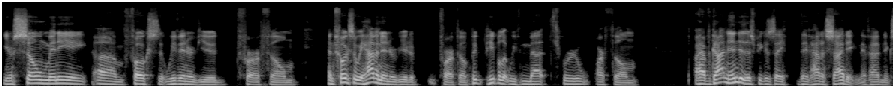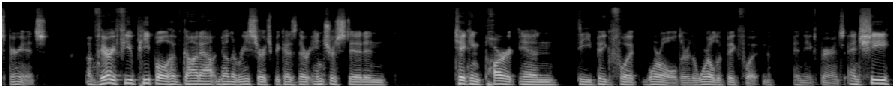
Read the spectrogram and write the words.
You know, so many um, folks that we've interviewed for our film, and folks that we haven't interviewed for our film, people that we've met through our film, I have gotten into this because they they've had a sighting, they've had an experience. A very few people have gone out and done the research because they're interested in taking part in the Bigfoot world or the world of Bigfoot in the experience. And she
